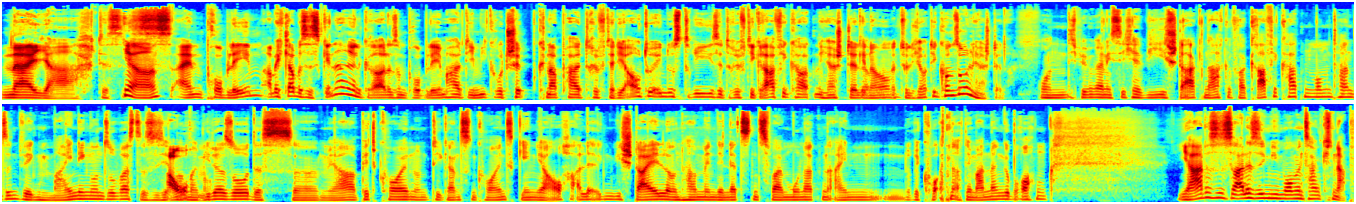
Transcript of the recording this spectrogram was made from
naja, das ja. ist ein Problem, aber ich glaube, es ist generell gerade so ein Problem halt. Die Mikrochip-Knappheit trifft ja die Autoindustrie, sie trifft die Grafikkartenhersteller genau. und natürlich auch die Konsolenhersteller. Und ich bin mir gar nicht sicher, wie stark nachgefragt Grafikkarten momentan sind, wegen Mining und sowas. Das ist ja auch mal noch. wieder so, dass ähm, ja, Bitcoin und die ganzen Coins gehen ja auch alle irgendwie steil und haben in den letzten zwei Monaten einen Rekord nach dem anderen gebrochen. Ja, das ist alles irgendwie momentan knapp.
